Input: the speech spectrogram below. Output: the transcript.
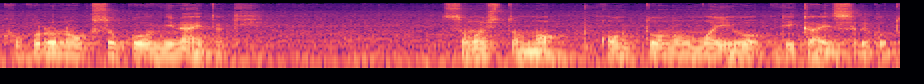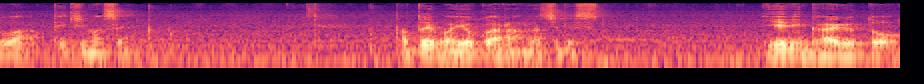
心の奥底を見ない時その人の本当の思いを理解することはできません。例えばよくある話です。家に帰ると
